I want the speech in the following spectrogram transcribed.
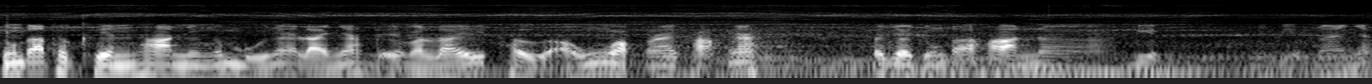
chúng ta thực hiện hàn những cái mũi này lại nhé để mà lấy thử ống hoặc này khác nhá bây giờ chúng ta hoàn ờ, điểm điểm điểm này nhé.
